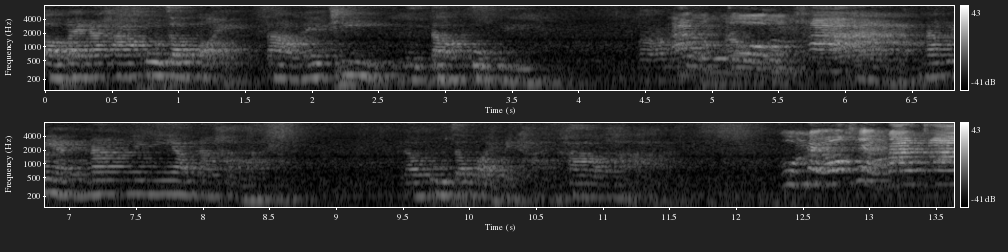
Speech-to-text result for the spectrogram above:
ต่อไปนะคะครูจะปล่อยตามเลขที่หรือตามกลุ่มดีตามคุณครูค่ะอ่านักเรียนนั่งเงียบๆนะคะ แล้วครูจะปล่อยไปทานข้าวค่ะ กลุ่มในโอกเสียงดังค่ะ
